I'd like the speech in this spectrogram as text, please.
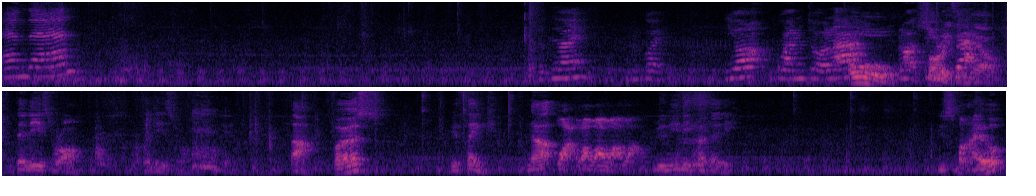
And then Được rồi. Em coi. Do quan chỗ là Oh, sorry. Danielle. That is wrong. That is wrong. Okay. Ah, first, you think. Now, wow, wow, wow, wow, wow. You nearly hurt Daddy. You smile.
